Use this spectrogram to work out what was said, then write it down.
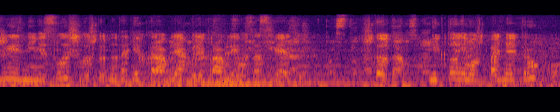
Жизни не слышала, чтобы на таких кораблях были проблемы со связью. Что там, никто не может поднять трубку?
